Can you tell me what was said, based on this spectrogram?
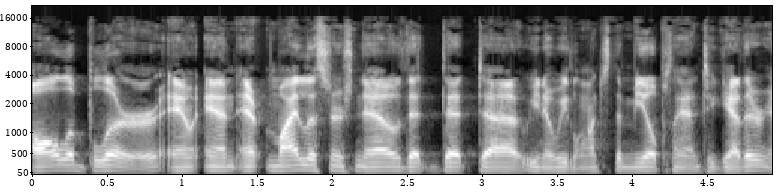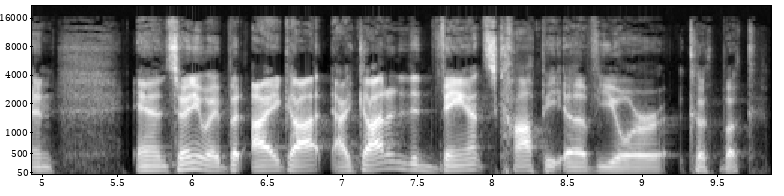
all a blur. And, and, and, my listeners know that that uh, you know we launched the meal plan together, and and so anyway. But I got I got an advance copy of your cookbook,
